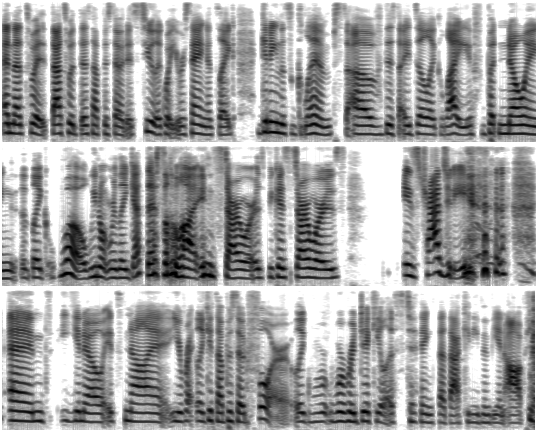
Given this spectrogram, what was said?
And that's what that's what this episode is too. Like what you were saying, it's like getting this glimpse of this idyllic life, but knowing like, whoa, we don't really get this a lot in Star Wars because Star Wars is tragedy. And you know it's not you're right like it's episode four. Like we're, we're, ridiculous to think that that could even be an option.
